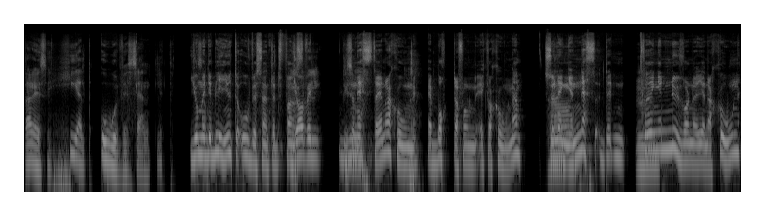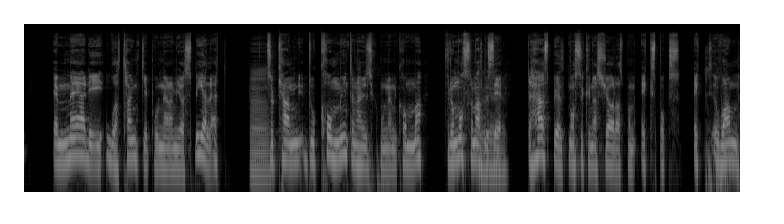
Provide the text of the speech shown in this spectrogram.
Där är det så helt oväsentligt. Jo men Så. det blir ju inte oväsentligt förrän Jag vill liksom, nästa generation är borta från ekvationen. Så Ja. länge, nästa, så Mm. länge nuvarande generation är med det i åtanke på när de gör spelet mm, så kan, då kommer ju inte den här diskussionen komma. För då måste de alltid se, mm. det här spelet måste kunna köras på en Xbox X One.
